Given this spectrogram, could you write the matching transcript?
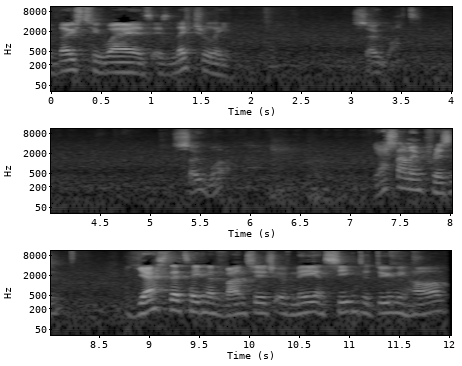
of those two words is literally, So what? So what? Yes, I'm imprisoned. Yes, they're taking advantage of me and seeking to do me harm.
